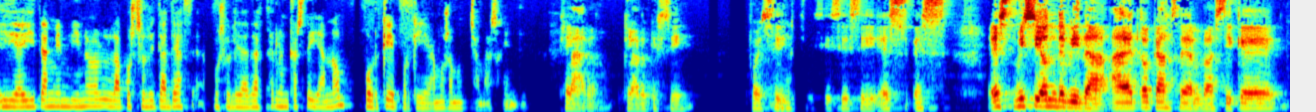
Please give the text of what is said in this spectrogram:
Y ahí también vino la posibilidad de, posibilidad de hacerlo en castellano. ¿Por qué? Porque llegamos a mucha más gente. Claro, claro que sí. Pues sí, sí, sí, sí. Es, es, es misión de vida, eh, toca hacerlo. Así que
